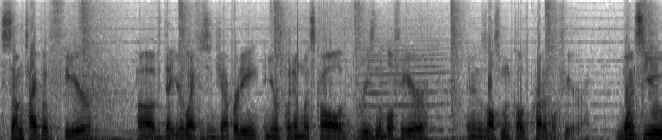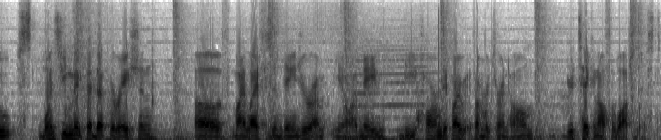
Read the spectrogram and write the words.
some type of fear of that your life is in jeopardy, and you're put in what's called reasonable fear, and there's also one called credible fear. Once you once you make the declaration of my life is in danger, I'm, you know, I may be harmed if I if I'm returned home, you're taken off the watch list,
